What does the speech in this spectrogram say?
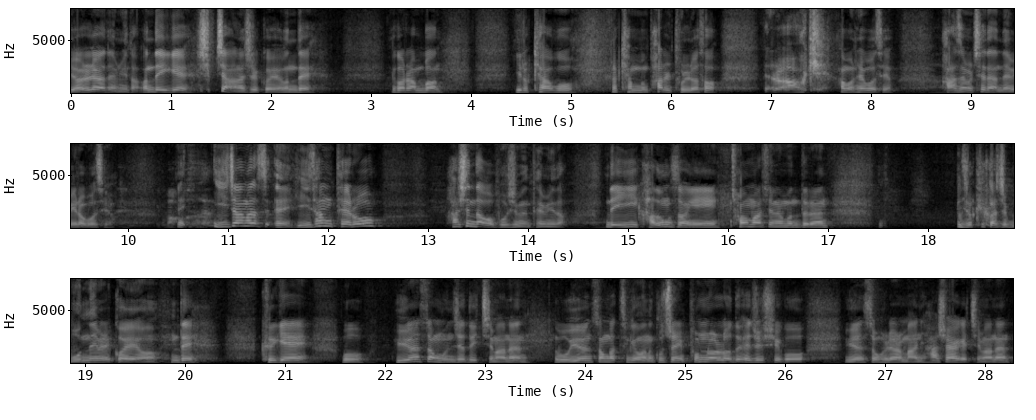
열려야 됩니다. 근데 이게 쉽지 않으실 거예요. 근데 이걸 한번 이렇게 하고 이렇게 한번 팔을 돌려서 이렇게 한번 해보세요. 가슴을 최대한 내밀어 보세요. 네, 이, 장, 네, 이 상태로 하신다고 보시면 됩니다. 근데 이 가동성이 처음 하시는 분들은 이렇게까지 못 내밀 거예요. 근데 그게 뭐 유연성 문제도 있지만은 뭐 유연성 같은 경우는 꾸준히 폼롤러도 해주시고 유연성 훈련을 많이 하셔야겠지만은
